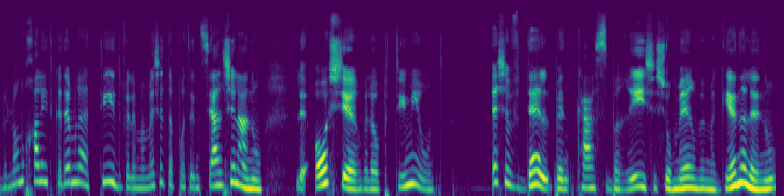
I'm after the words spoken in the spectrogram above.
ולא נוכל להתקדם לעתיד ולממש את הפוטנציאל שלנו לאושר ולאופטימיות. יש הבדל בין כעס בריא ששומר ומגן עלינו,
